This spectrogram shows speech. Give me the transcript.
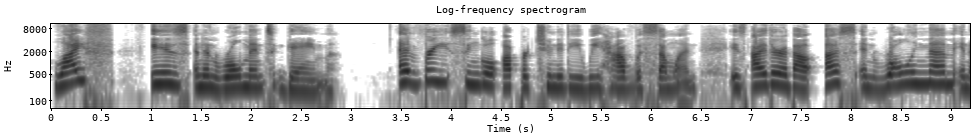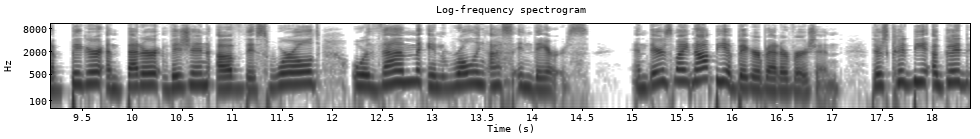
Life is an enrollment game. Every single opportunity we have with someone is either about us enrolling them in a bigger and better vision of this world or them enrolling us in theirs. And theirs might not be a bigger, better version. There's could be a good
